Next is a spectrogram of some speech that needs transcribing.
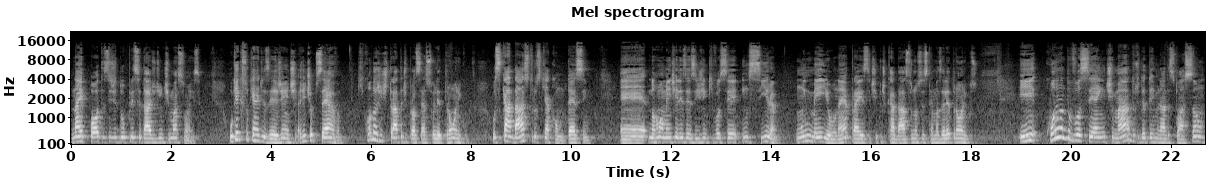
na hipótese de duplicidade de intimações. O que isso quer dizer, gente? A gente observa que quando a gente trata de processo eletrônico, os cadastros que acontecem, é, normalmente eles exigem que você insira um e-mail né, para esse tipo de cadastro nos sistemas eletrônicos. E quando você é intimado de determinada situação,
